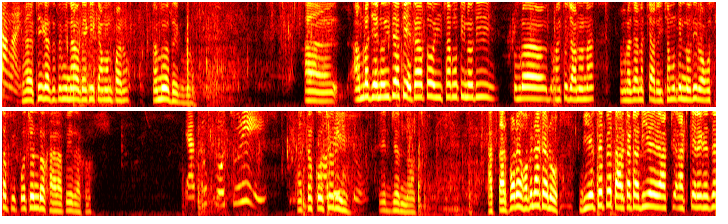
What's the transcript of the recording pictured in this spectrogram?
ডাঙায়। হ্যাঁ ঠিক আছে তুমি নাও দেখি কেমন পারো। আমিও দেখব। আর আমরা যে নদীতে আছি এটা তো ইছামতি নদী তোমরা হয়তো জানো না। আমরা জানাচ্ছি আর ইছামতি নদীর অবস্থা প্রচণ্ড খারাপ এই দেখো। এত কচুরি। এত কচুরি এর জন্য। আর তারপরে হবে না কেন বিএসএফ এ তার কাটা দিয়ে আটকে রেখেছে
